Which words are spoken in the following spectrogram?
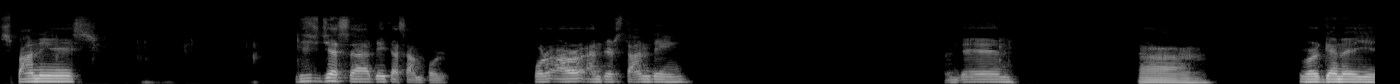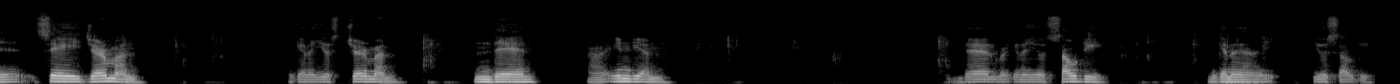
Spanish. This is just a data sample for our understanding. And then uh, we're gonna say German. We're gonna use German. And then uh, Indian. Then we're gonna use Saudi. I'm gonna use Saudi.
